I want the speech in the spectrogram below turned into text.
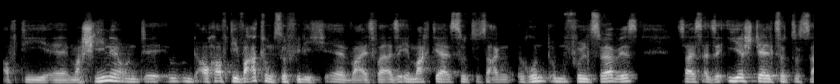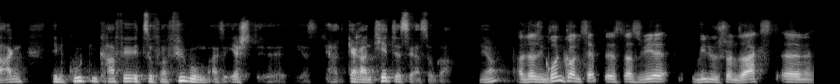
auf die äh, Maschine und, äh, und auch auf die Wartung, so viel ich äh, weiß, weil also ihr macht ja sozusagen rundum Full Service. Das heißt also, ihr stellt sozusagen den guten Kaffee zur Verfügung. Also ihr, äh, ihr garantiert es ja sogar. Ja. Also das Grundkonzept ist, dass wir, wie du schon sagst, äh,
